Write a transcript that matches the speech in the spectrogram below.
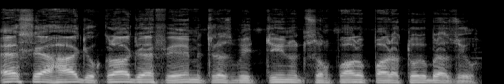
Essa é a Rádio Cláudio FM transmitindo de São Paulo para todo o Brasil.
